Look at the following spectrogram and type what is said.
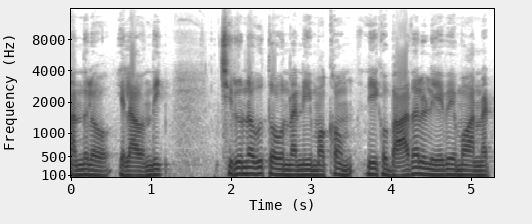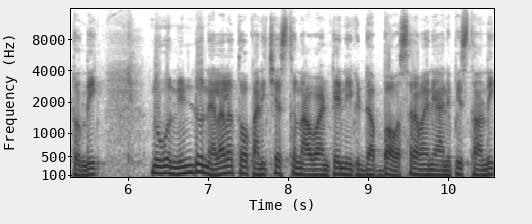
అందులో ఇలా ఉంది. చిరునవ్వుతో ఉన్న నీ ముఖం నీకు బాధలు లేవేమో అన్నట్టుంది. నువ్వు నిండు నెలలతో పనిచేస్తున్నావు అంటే నీకు డబ్బు అవసరమని అనిపిస్తోంది.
